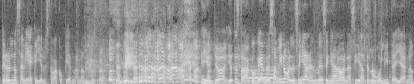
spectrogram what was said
Pero él no sabía que yo lo estaba copiando, ¿no? y yo, yo, yo te estaba copiando. Eso a mí no me lo enseñaron. A mí me enseñaron así a hacerlo bolita ya, ¿no?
